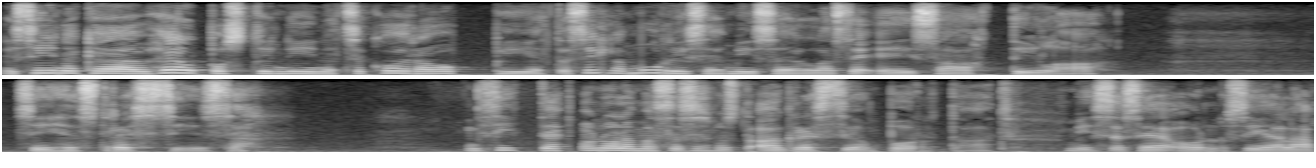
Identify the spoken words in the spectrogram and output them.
niin siinä käy helposti niin, että se koira oppii, että sillä murisemisella se ei saa tilaa siihen stressiinsä niin sitten on olemassa semmoiset aggression portaat, missä se on siellä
